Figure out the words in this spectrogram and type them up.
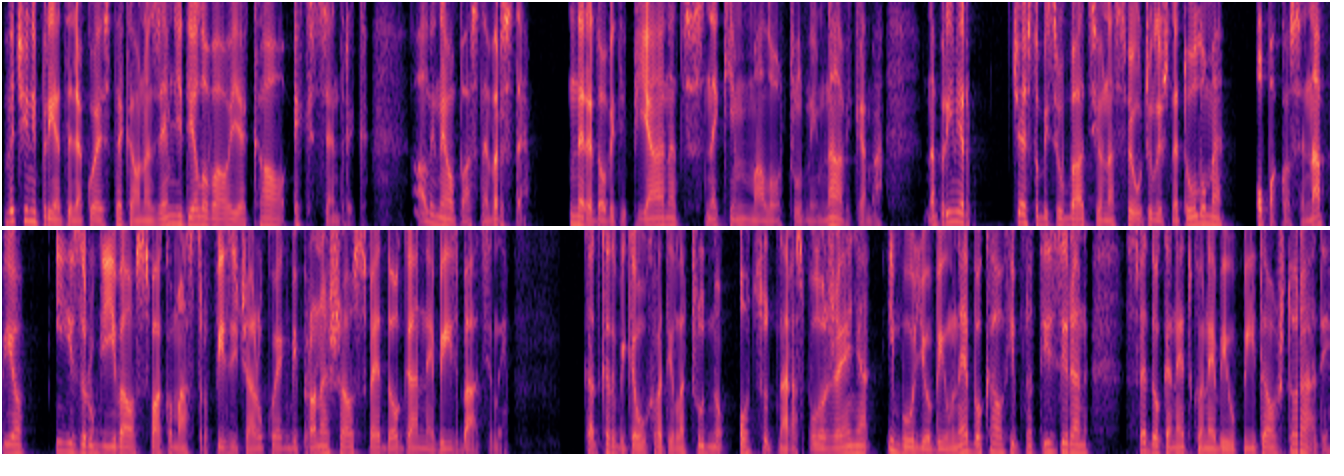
Većini prijatelja koje je stekao na zemlji djelovao je kao ekscentrik, ali neopasne vrste. Neredoviti pijanac s nekim malo čudnim navikama. Na primjer, često bi se ubacio na sveučilišne tulume, opako se napio i izrugivao svakom astrofizičaru kojeg bi pronašao sve dok ga ne bi izbacili. Kad kad bi ga uhvatila čudno odsutna raspoloženja i buljio bi u nebo kao hipnotiziran sve dok ga netko ne bi upitao što radi.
